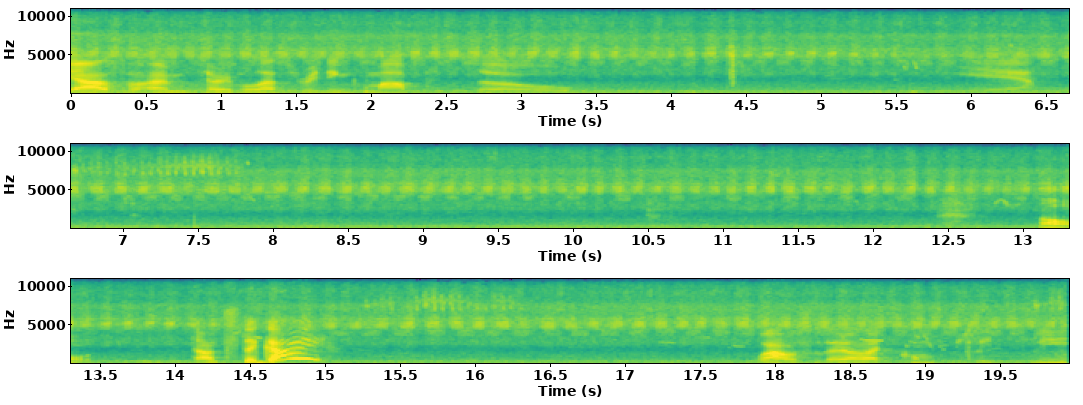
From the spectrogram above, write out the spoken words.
Yeah, also I'm terrible at reading maps, so yeah. Oh, that's the guy? Wow, so they are like completely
